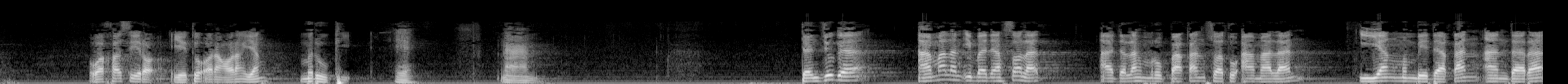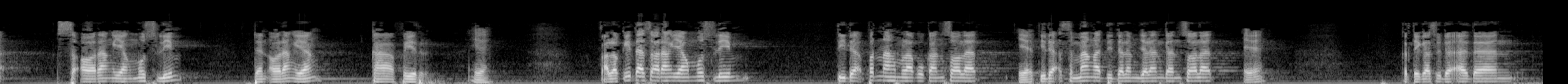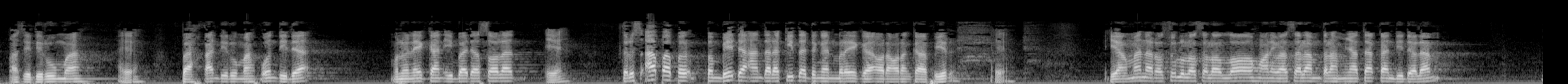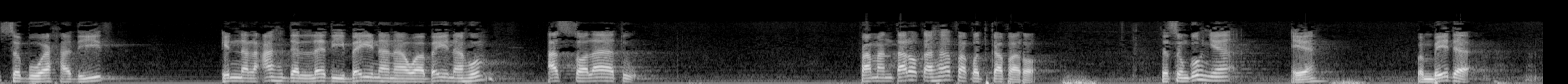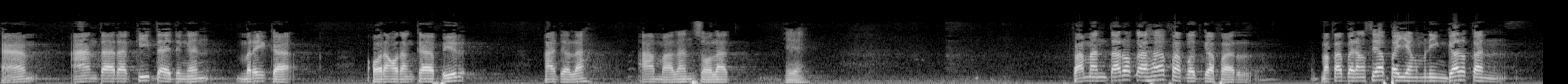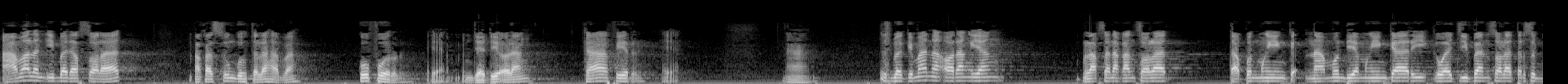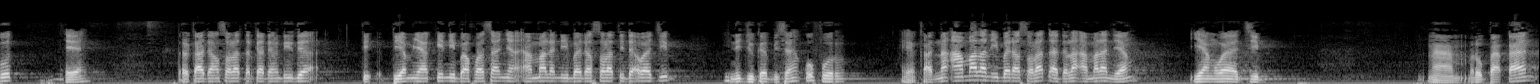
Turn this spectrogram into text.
wa khasira yaitu orang-orang yang merugi ya. Nah. Dan juga amalan ibadah salat adalah merupakan suatu amalan yang membedakan antara seorang yang muslim dan orang yang kafir ya. Kalau kita seorang yang muslim tidak pernah melakukan salat ya, tidak semangat di dalam menjalankan salat ya. Ketika sudah adzan masih di rumah ya. Bahkan di rumah pun tidak menunaikan ibadah sholat ya. Terus apa pembeda antara kita dengan mereka orang-orang kafir ya? Yang mana Rasulullah Shallallahu Alaihi Wasallam telah menyatakan di dalam sebuah hadis Innal ahda alladhi bainana wa bainahum as-salatu Faman tarakaha faqad kafara. Sesungguhnya ya pembeda antara kita dengan mereka orang-orang kafir adalah amalan solat ya. Faman tarakaha faqad kafar. Maka barang siapa yang meninggalkan amalan ibadah solat maka sungguh telah apa? Kufur ya menjadi orang kafir ya nah terus bagaimana orang yang melaksanakan solat Tapun namun dia mengingkari kewajiban sholat tersebut, ya. Terkadang sholat, terkadang tidak. Dia meyakini bahwasanya amalan ibadah sholat tidak wajib. Ini juga bisa kufur, ya. Karena amalan ibadah sholat adalah amalan yang yang wajib. Nah, merupakan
